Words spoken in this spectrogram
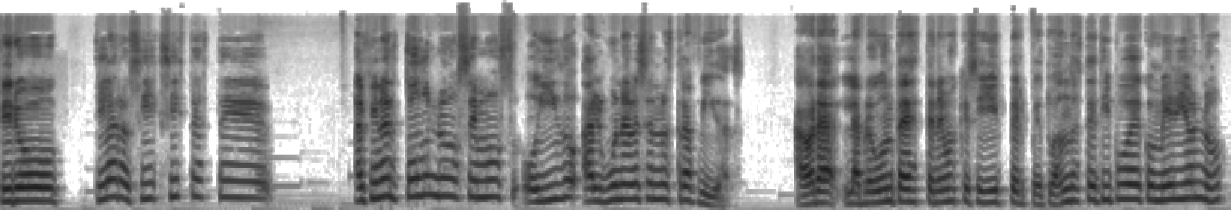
Pero claro, sí existe este al final todos nos hemos oído alguna vez en nuestras vidas. Ahora, la pregunta es, ¿tenemos que seguir perpetuando este tipo de comedia o no?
